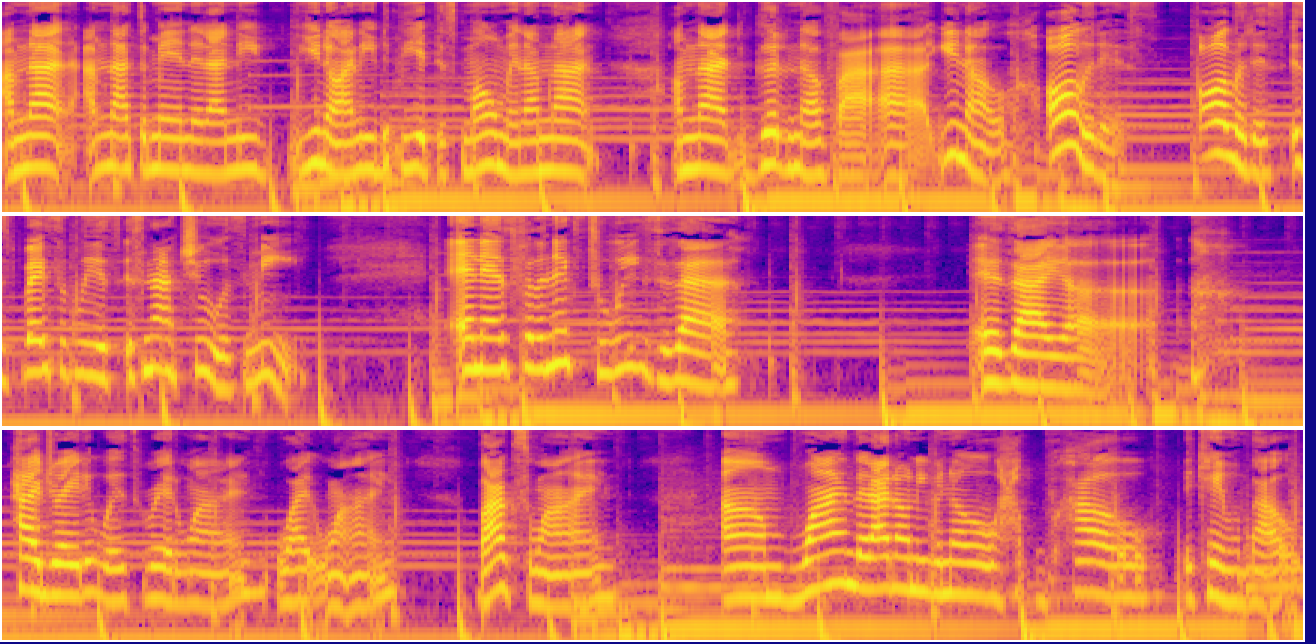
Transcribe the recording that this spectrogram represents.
I'm not. I'm not the man that I need. You know, I need to be at this moment. I'm not. I'm not good enough. I, I you know, all of this, all of this is basically it's, it's not you. It's me. And as for the next two weeks, as I as I uh, hydrated with red wine, white wine, box wine, um, wine that I don't even know how, how it came about.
